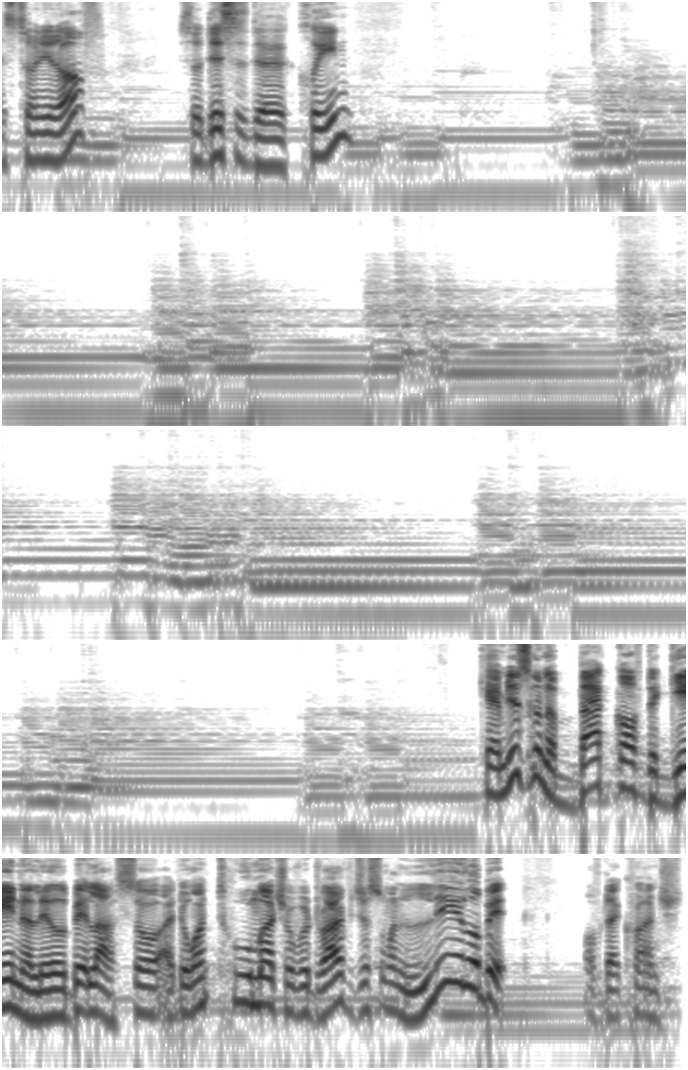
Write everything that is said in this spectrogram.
Let's turn it off. So this is the clean. Okay, I'm just going to back off the gain a little bit lah. So I don't want too much overdrive, just want a little bit of that crunch.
